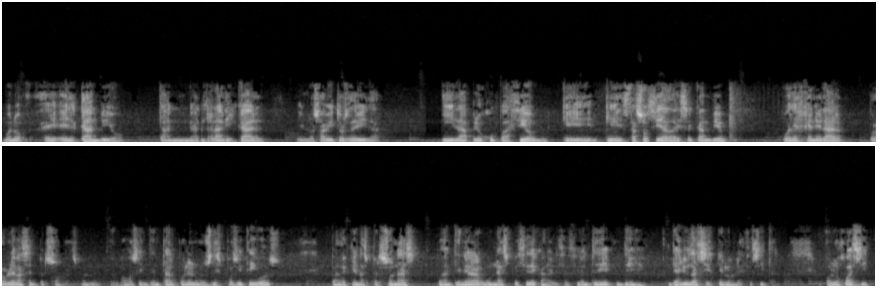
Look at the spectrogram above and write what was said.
bueno, eh, el cambio tan radical en los hábitos de vida y la preocupación que, está asociada a ese cambio puede generar problemas en personas. Bueno, pues vamos a intentar poner unos dispositivos para que las personas puedan tener alguna especie de canalización de, de ayuda si es que lo necesitan. Con lo cual, sí.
